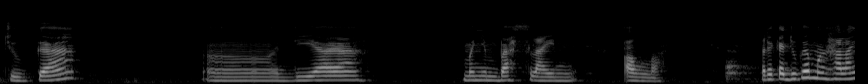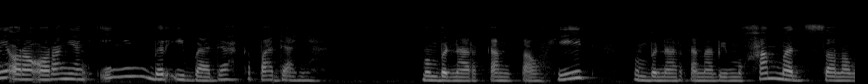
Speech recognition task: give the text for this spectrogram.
juga uh, dia menyembah selain Allah. Mereka juga menghalangi orang-orang yang ingin beribadah kepadanya, membenarkan tauhid, membenarkan Nabi Muhammad SAW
